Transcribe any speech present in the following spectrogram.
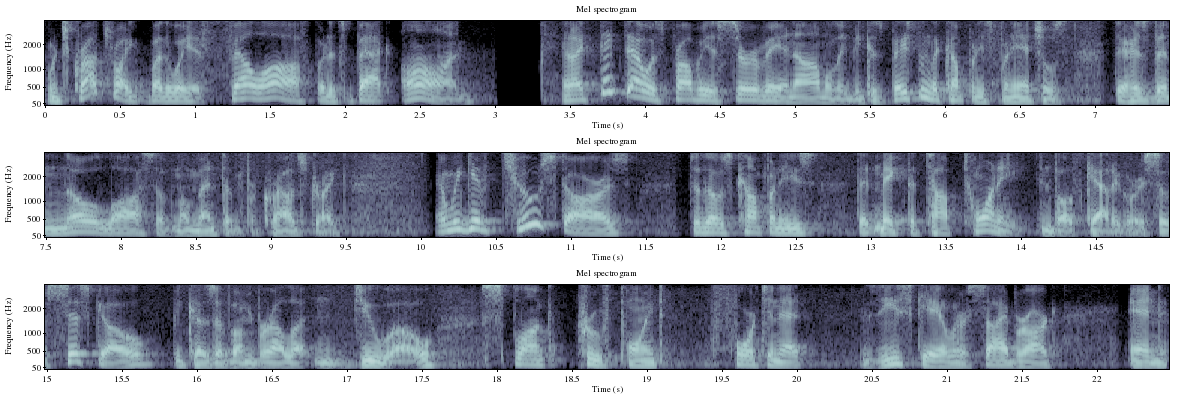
Which CrowdStrike, by the way, it fell off, but it's back on and I think that was probably a survey anomaly because based on the company's financials, there has been no loss of momentum for CrowdStrike. And we give two stars to those companies that make the top 20 in both categories. So Cisco, because of Umbrella and Duo, Splunk, Proofpoint, Fortinet, Zscaler, CyberArk, and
